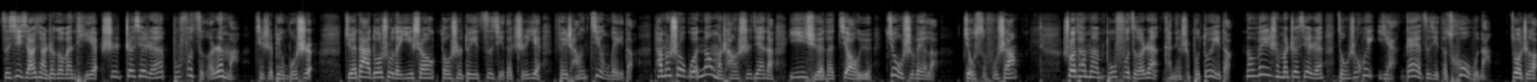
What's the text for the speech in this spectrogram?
仔细想想这个问题，是这些人不负责任吗？其实并不是，绝大多数的医生都是对自己的职业非常敬畏的。他们受过那么长时间的医学的教育，就是为了救死扶伤。说他们不负责任肯定是不对的。那为什么这些人总是会掩盖自己的错误呢？作者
